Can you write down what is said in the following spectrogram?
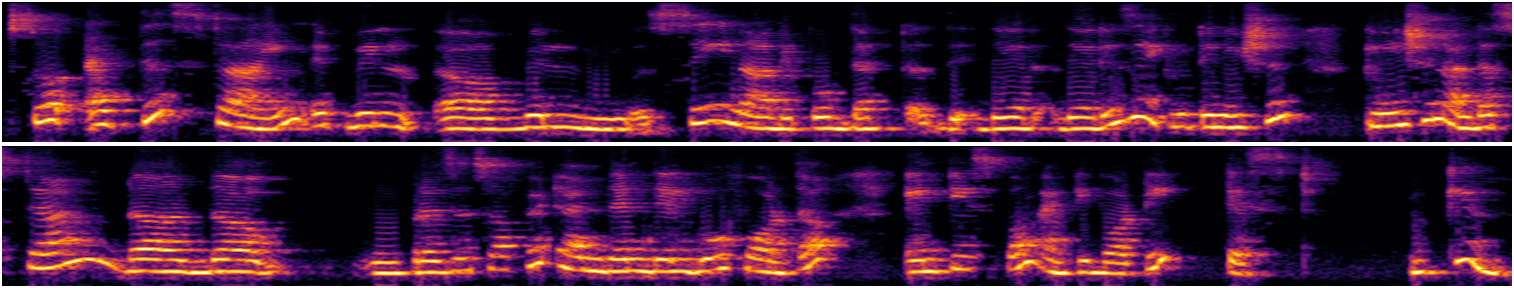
So at this time, if we'll uh, will say in our report that uh, there there is agglutination, clinician understand the, the presence of it and then they'll go for the anti-sperm antibody test. Okay.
